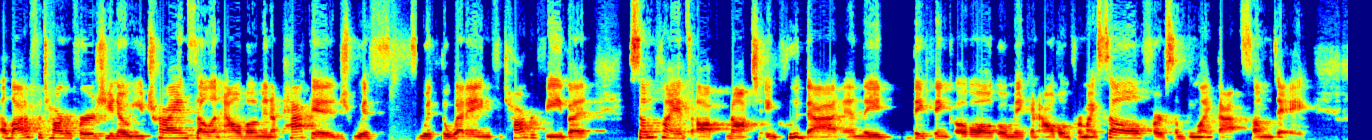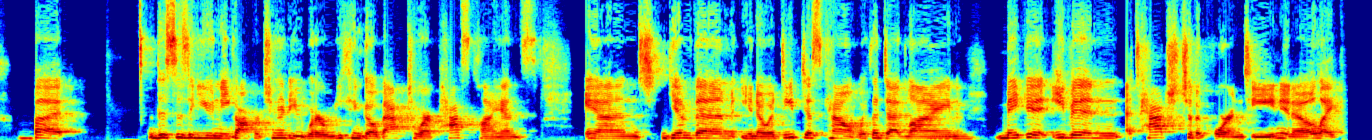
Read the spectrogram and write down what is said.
a lot of photographers, you know, you try and sell an album in a package with, with the wedding photography, but some clients opt not to include that and they, they think, oh, I'll go make an album for myself or something like that someday. But this is a unique opportunity where we can go back to our past clients and give them you know a deep discount with a deadline mm. make it even attached to the quarantine you know like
